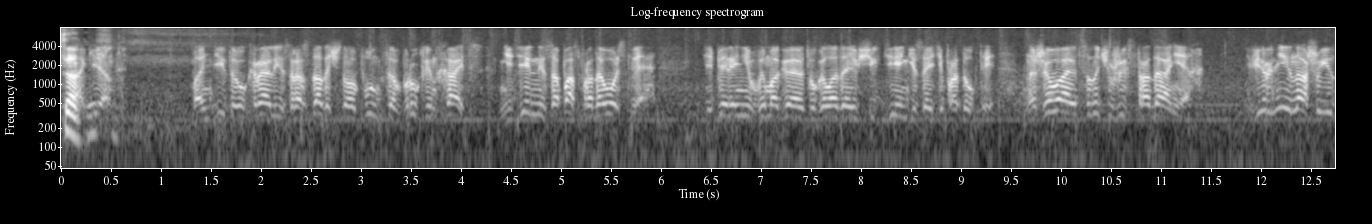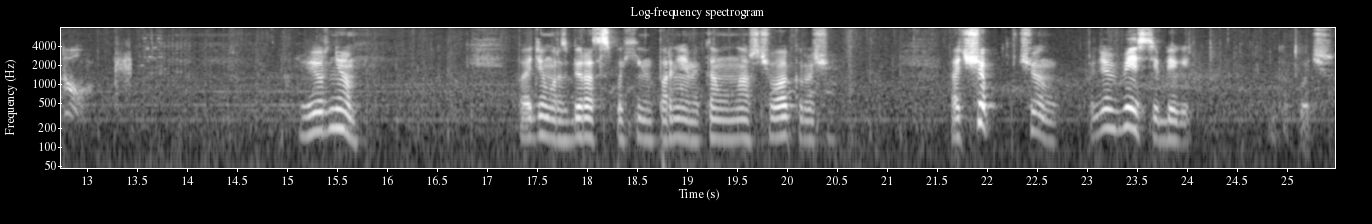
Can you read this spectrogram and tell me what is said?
Так. Агент, бандиты украли из раздаточного пункта в Бруклин-Хайтс недельный запас продовольствия. Теперь они вымогают у голодающих деньги за эти продукты, наживаются на чужих страданиях. Верни нашу еду. Вернем. Пойдем разбираться с плохими парнями. Там наш чувак, короче. А чё? Чё? Пойдем вместе бегать. Как хочешь.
